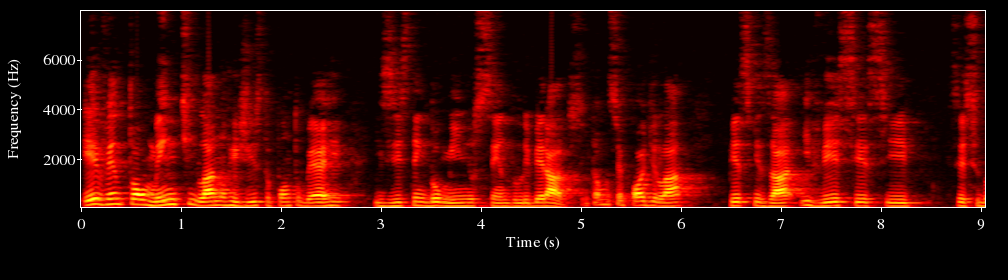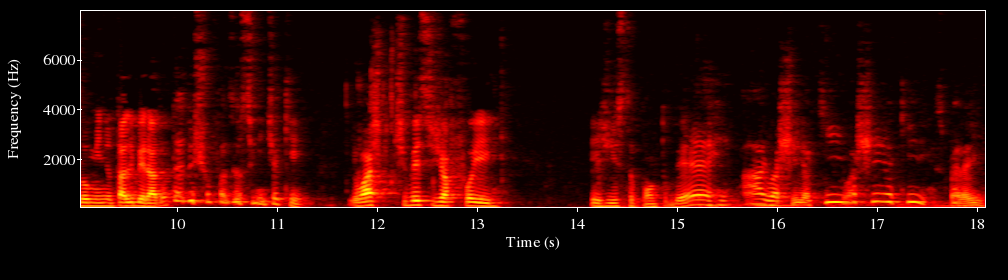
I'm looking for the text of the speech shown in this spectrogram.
Eventualmente, lá no registro.br existem domínios sendo liberados. Então você pode ir lá pesquisar e ver se esse, se esse domínio está liberado. Até deixa eu fazer o seguinte aqui. Eu acho que deixa eu ver se já foi registro.br. Ah, eu achei aqui, eu achei aqui. Espera aí.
